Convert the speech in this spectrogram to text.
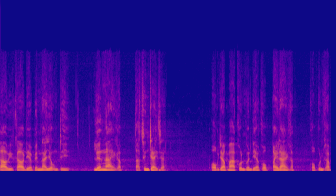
ก้าวอีกก้าวเดียวเป็นนายกรัฐมนตรีเรื่องง่ายครับ ตัดสินใจซะออกจากปากคนคนเดียวก็ไปได้ครับ ขอบคุณครับ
